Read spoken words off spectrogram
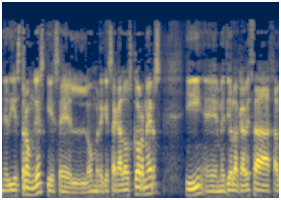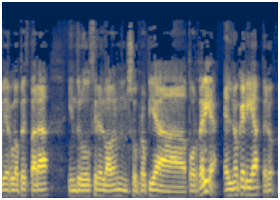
de Strongest, que es el hombre que saca los corners, y eh, metió la cabeza a Javier López para introducir el balón en su propia portería. Él no quería, pero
